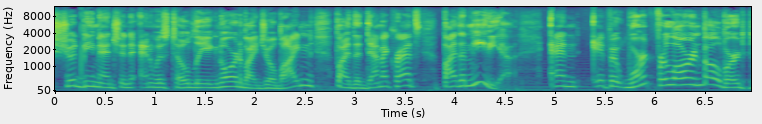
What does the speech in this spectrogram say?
should be mentioned, and was totally ignored by Joe Biden, by the Democrats, by the media. And if it weren't for Lauren Boebert,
